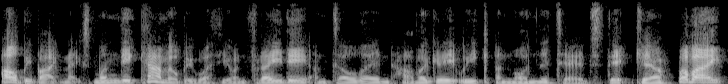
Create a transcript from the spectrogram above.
I'll be back next Monday. Cam will be with you on Friday. Until then, have a great week and on the Teds. Take care. Bye bye.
